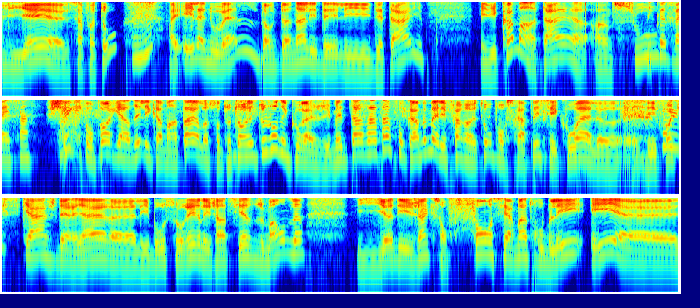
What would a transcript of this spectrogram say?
publiait euh, sa photo Mhm. euh, et la nouvelle, donc donnant les, dé- les détails. Et les commentaires en dessous. Écoute, Vincent. Je sais qu'il faut pas regarder les commentaires, là, surtout, on est toujours découragé. Mais de temps en temps, il faut quand même aller faire un tour pour se rappeler c'est quoi, là. Euh, Des fois Oui. qui se cachent derrière euh, les beaux sourires, les gentillesses du monde, là. Il y a des gens qui sont foncièrement troublés et euh,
